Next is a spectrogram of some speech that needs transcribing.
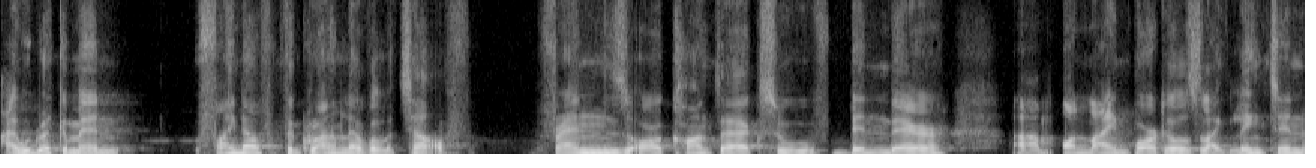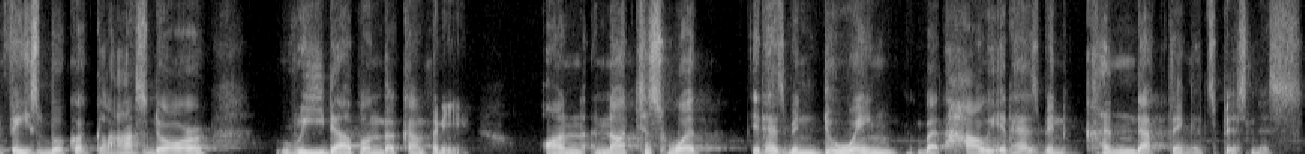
I would recommend find out from the ground level itself friends or contacts who've been there, um, online portals like LinkedIn, Facebook, or Glassdoor, read up on the company on not just what it has been doing, but how it has been conducting its business.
